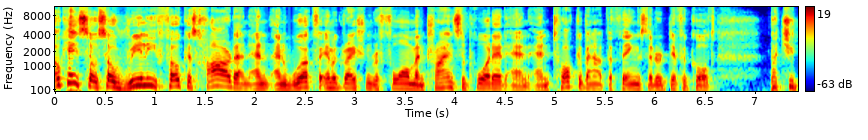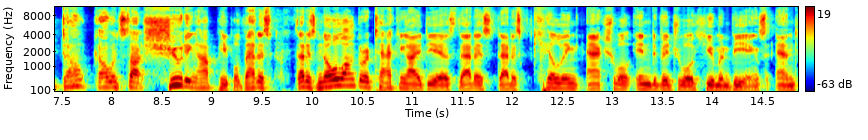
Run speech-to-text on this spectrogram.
Okay, so so really focus hard and, and, and work for immigration reform and try and support it and, and talk about the things that are difficult but you don't go and start shooting up people. That is that is no longer attacking ideas. That is that is killing actual individual human beings. And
